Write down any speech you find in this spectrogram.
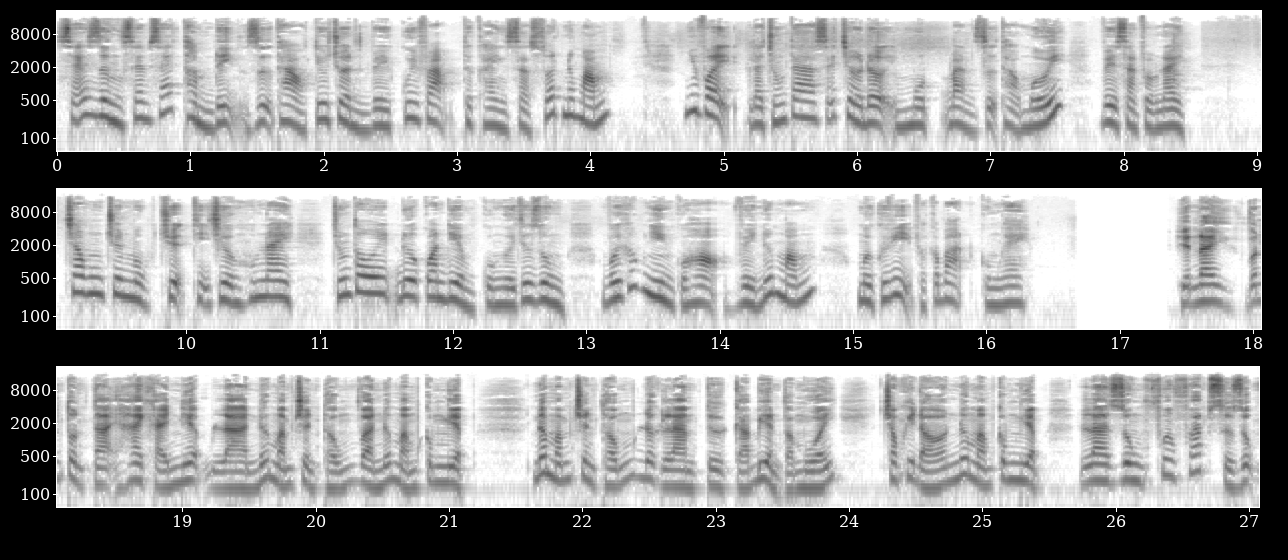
sẽ dừng xem xét thẩm định dự thảo tiêu chuẩn về quy phạm thực hành sản xuất nước mắm. Như vậy là chúng ta sẽ chờ đợi một bản dự thảo mới về sản phẩm này. Trong chuyên mục Chuyện thị trường hôm nay, chúng tôi đưa quan điểm của người tiêu dùng với góc nhìn của họ về nước mắm. Mời quý vị và các bạn cùng nghe. Hiện nay vẫn tồn tại hai khái niệm là nước mắm truyền thống và nước mắm công nghiệp. Nước mắm truyền thống được làm từ cá biển và muối, trong khi đó nước mắm công nghiệp là dùng phương pháp sử dụng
